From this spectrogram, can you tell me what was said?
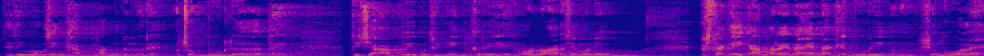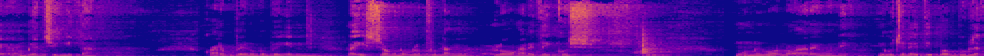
Jadi wong sing gampang ngono rek, ojo bulet e. Dijak api kudu nyingkre. Ono arep sing ngene. Wis tak kamar enak-enak kayak buri ngono. Sing golek nggen singitan. Karepe nu kepengin lek iso ngono mlebu nang lowongane tikus. Ngono ono arek ngono iku. Jenenge tipe bulet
